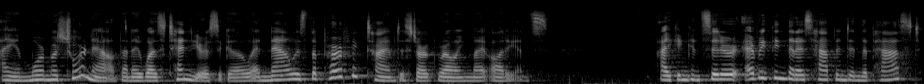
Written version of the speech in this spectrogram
I am more mature now than I was 10 years ago, and now is the perfect time to start growing my audience. I can consider everything that has happened in the past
